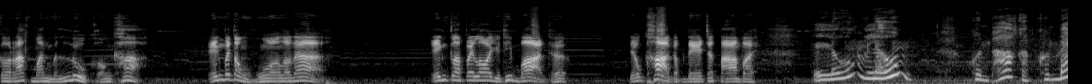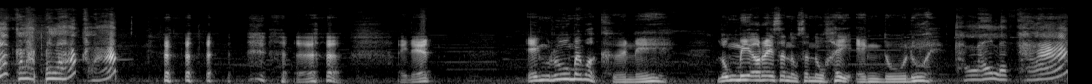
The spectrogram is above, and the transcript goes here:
ก็รักมันเหมือนลูกของข้าเองไม่ต้องห่วงแล้วนะ เองกลับไปรออยู่ที่บ้านเถอะ เดี๋ยวข้ากับเดชจะตามไป ลุงลุงคุณพ่อกับคุณแม่กลับไปแล้วครับ เออไอเดชเองรู้ไหมว่าคืนนี้ ลุงมีอะไรสนุกสนุกๆให้เองดูด้วย อะไรเลยครับ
